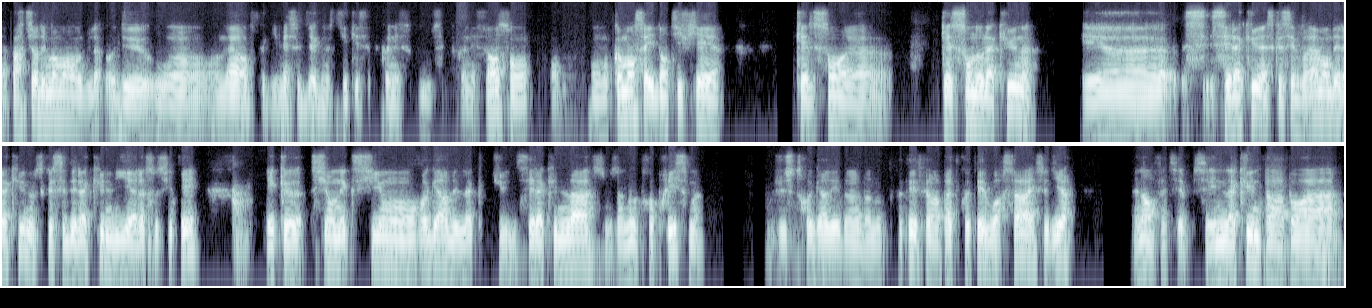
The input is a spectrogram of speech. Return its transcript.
À partir du moment où, on, a entre guillemets ce diagnostic et cette connaissance, on, commence à identifier quelles sont, euh, quelles sont nos lacunes. Et euh, ces lacunes, est-ce que c'est vraiment des lacunes ou est-ce que c'est des lacunes liées à la société? Et que si on, regarde ces lacunes-là sous un autre prisme, juste regarder d'un autre côté, faire un pas de côté, voir ça et se dire, non, en fait, c'est une lacune par rapport à,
